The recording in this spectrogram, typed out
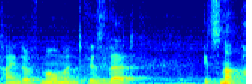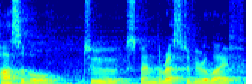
kind of moment is that it's not possible to spend the rest of your life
